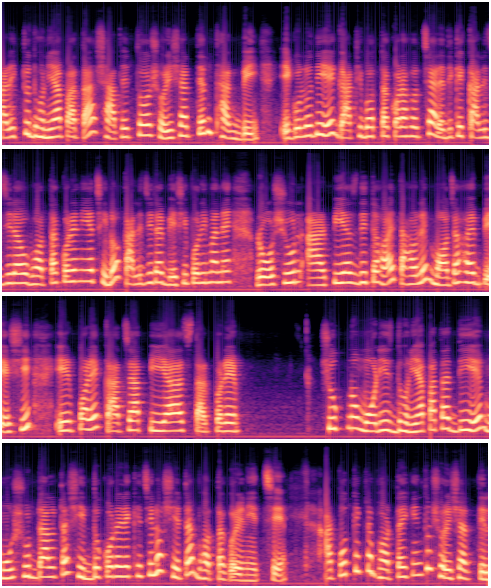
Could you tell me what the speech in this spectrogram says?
আর একটু ধনিয়া পাতা, সাথে তো সরিষার তেল থাকবেই। এগুলো দিয়ে গাঠি ভর্তা করা হচ্ছে, আর এদিকে কালিজিরাও ভর্তা করে নিয়েছিল। কালিজিরা বেশি পরিমাণে রসুন আর পেঁয়াজ দিতে হয়, তাহলে মজা হয় বেশি। এরপরে কাঁচা পেঁয়াজ, তারপরে শুকনো মরিচ, ধনিয়া পাতা দিয়ে মসুর ডালটা সিদ্ধ করে রেখেছিল, সেটা ভর্তা করে নিচ্ছে। আর প্রত্যেকটা ভর্তায় কিন্তু সরিষার তেল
